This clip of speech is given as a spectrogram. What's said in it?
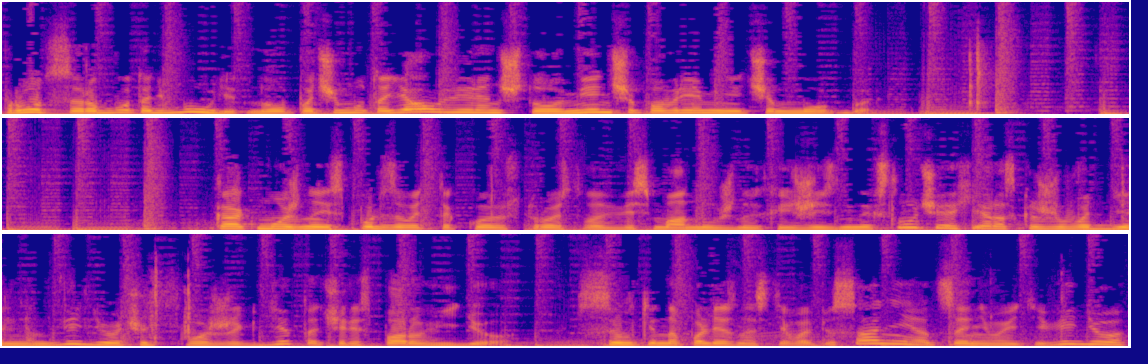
процессор работать будет, но почему-то я уверен, что меньше по времени, чем мог бы. Как можно использовать такое устройство в весьма нужных и жизненных случаях, я расскажу в отдельном видео чуть позже, где-то через пару видео. Ссылки на полезности в описании, оценивайте видео,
